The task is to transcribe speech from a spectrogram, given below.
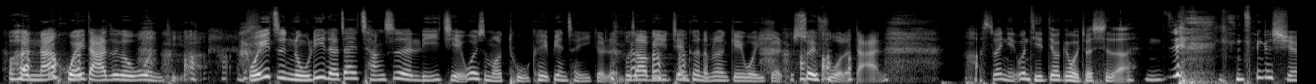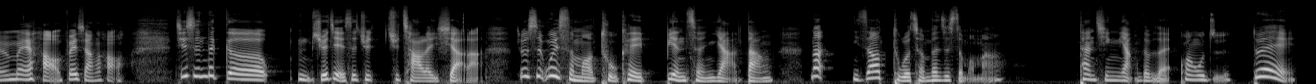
很难回答这个问题啊！我一直努力的在尝试理解为什么土可以变成一个人，不知道 V 剑客能不能给我一个说服我的答案？好，所以你问题丢给我就是了。你这 你这个学妹好，非常好。其实那个嗯，学姐也是去去查了一下啦，就是为什么土可以变成亚当？那你知道土的成分是什么吗？碳、氢、氧，对不对？矿物质。对，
